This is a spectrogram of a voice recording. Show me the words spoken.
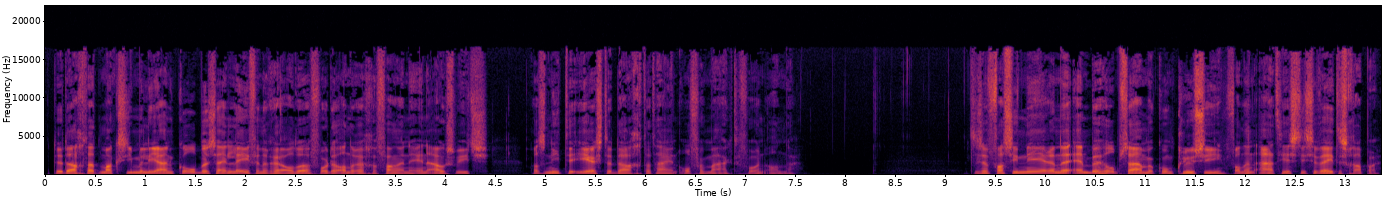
De dag dat Maximiliaan Kolbe zijn leven ruilde voor de andere gevangenen in Auschwitz, was niet de eerste dag dat hij een offer maakte voor een ander. Het is een fascinerende en behulpzame conclusie van een atheïstische wetenschapper.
